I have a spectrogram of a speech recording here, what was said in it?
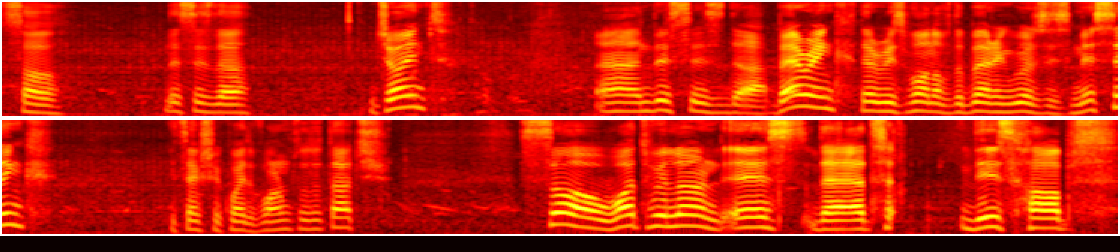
So this is the joint and this is the bearing. There is one of the bearing wheels is missing. It's actually quite warm to the touch. So what we learned is that these hubs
